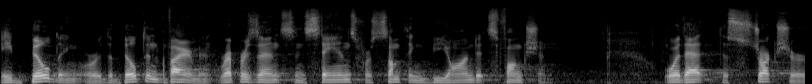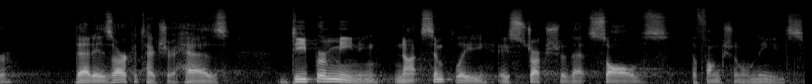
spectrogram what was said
a building or the built environment represents and stands for something beyond its function, or that the structure that is architecture has deeper meaning, not simply a structure that solves the functional needs.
